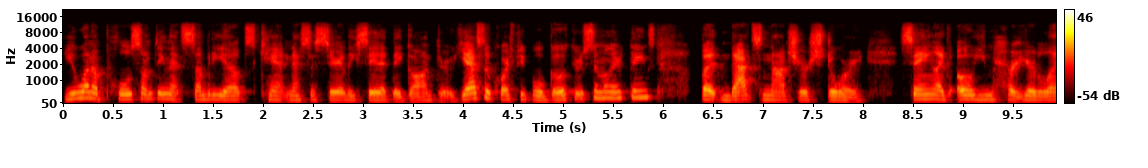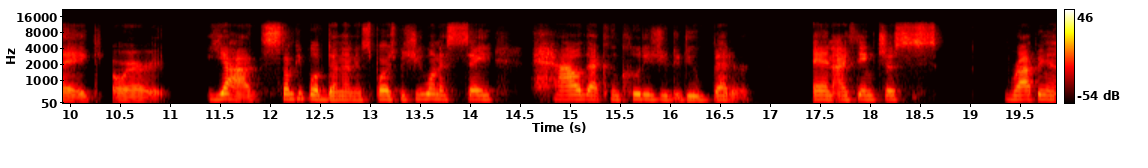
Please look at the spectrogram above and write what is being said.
You want to pull something that somebody else can't necessarily say that they gone through. Yes, of course, people will go through similar things, but that's not your story. Saying like, oh, you hurt your leg, or yeah, some people have done that in sports, but you want to say how that concluded you to do better. And I think just wrapping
